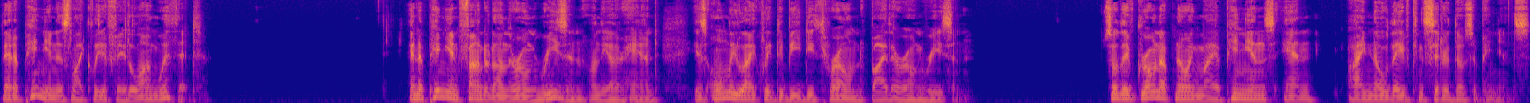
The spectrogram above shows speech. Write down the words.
that opinion is likely to fade along with it. An opinion founded on their own reason, on the other hand, is only likely to be dethroned by their own reason. So they've grown up knowing my opinions, and I know they've considered those opinions.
